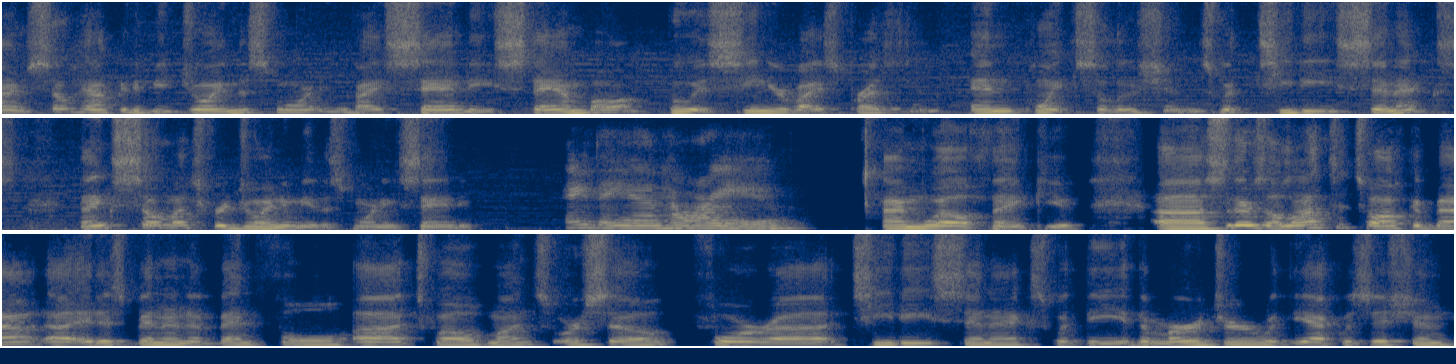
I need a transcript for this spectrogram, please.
I'm so happy to be joined this morning by Sandy Stambaugh, who is Senior Vice President, Endpoint Solutions with TD SYNNEX. Thanks so much for joining me this morning, Sandy. Hey, Dan, how are you? I'm well, thank you. Uh, so there's a lot to talk about. Uh, it has been an eventful uh, 12 months or so for uh, TD SYNNEX with the, the merger, with the acquisition.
